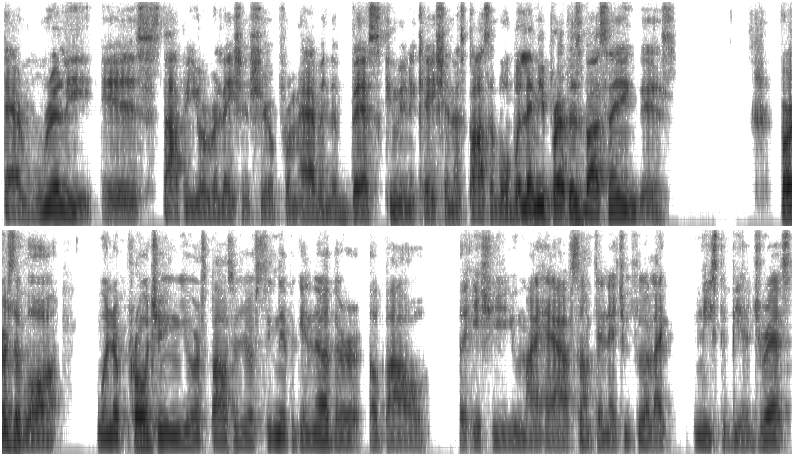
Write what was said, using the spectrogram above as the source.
that really is stopping your relationship from having the best communication as possible. But let me preface by saying this. First of all, when approaching your spouse or your significant other about an issue you might have, something that you feel like needs to be addressed,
